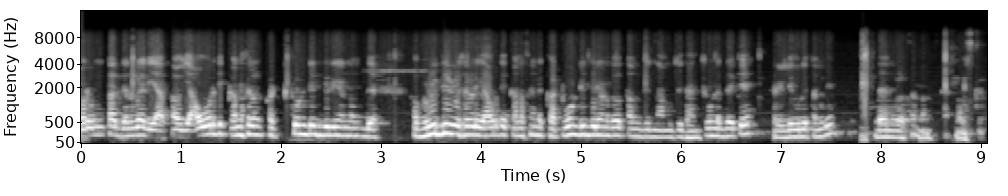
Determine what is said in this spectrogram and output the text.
ಬರುವಂತ ದಿನಗಳಲ್ಲಿ ತಾವು ಯಾವ ರೀತಿ ಕನಸುಗಳನ್ನು ಕಟ್ಕೊಂಡಿದ್ದೀರಿ ಅನ್ನೋದು, ಅಭಿವೃದ್ಧಿ ವಿಷಯಗಳು ರೀತಿ ಕನಸನ್ನು ಕಟ್ಕೊಂಡಿದ್ದೀರಿ ಅನ್ನೋದು ತಮ್ಮ ನಮ್ಮ ಜೊತೆ ಹಂಚಿಕೊಂಡಿದ್ದಕ್ಕೆ ಇಲ್ಲಿವರೆಗೂ ತಮಗೆ ಧನ್ಯವಾದ ನಮಸ್ಕಾರ. ನಮಸ್ಕಾರ.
